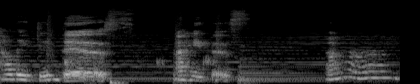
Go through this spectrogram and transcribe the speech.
how they did this. I hate this. Let's.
